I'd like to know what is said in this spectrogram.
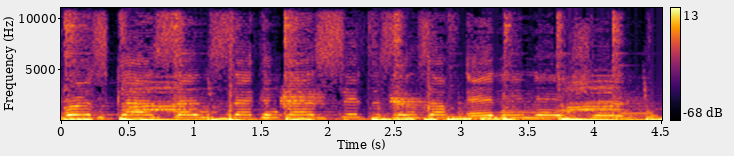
first class and second class citizens of any nation.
